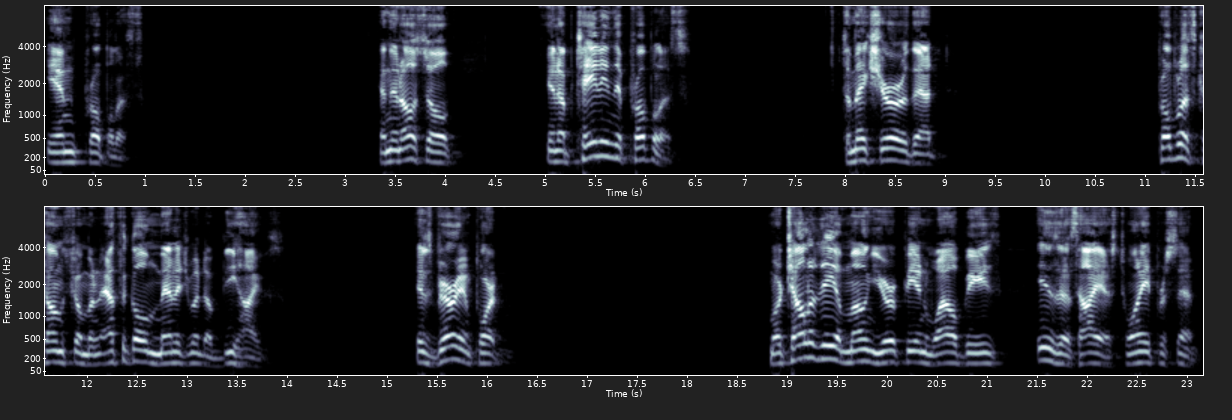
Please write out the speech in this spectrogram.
in propolis. And then also, in obtaining the propolis to make sure that propolis comes from an ethical management of beehives is very important. Mortality among European wild bees is as high as 20%.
